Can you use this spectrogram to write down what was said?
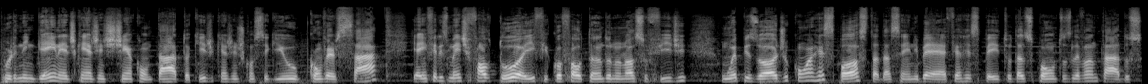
por ninguém, né, de quem a gente tinha contato aqui, de quem a gente conseguiu conversar, e aí infelizmente faltou aí, ficou faltando no nosso feed um episódio com a resposta da CNBF a respeito dos pontos levantados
